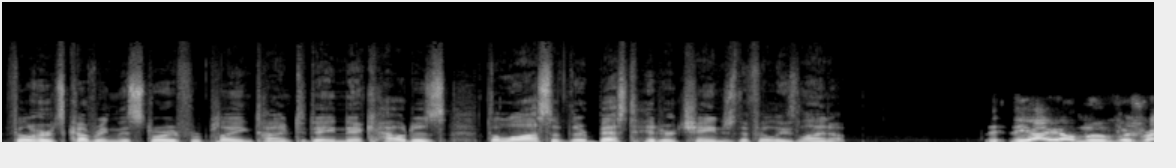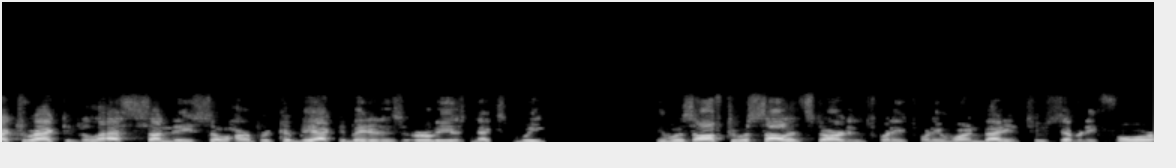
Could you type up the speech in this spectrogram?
Phil Hertz covering this story for playing time today. Nick, how does the loss of their best hitter change the Phillies lineup? The, the IL move was retroactive to last Sunday, so Harper could be activated as early as next week. He was off to a solid start in 2021, batting 274,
